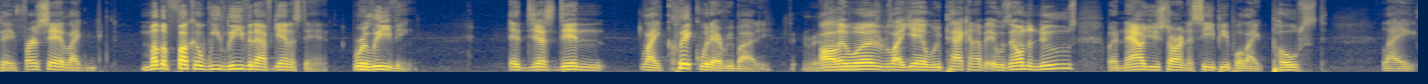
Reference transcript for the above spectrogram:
they first said like, "Motherfucker, we leaving Afghanistan. We're leaving," it just didn't like click with everybody. Really? All it was was like, "Yeah, we're packing up." It was on the news, but now you're starting to see people like post, like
